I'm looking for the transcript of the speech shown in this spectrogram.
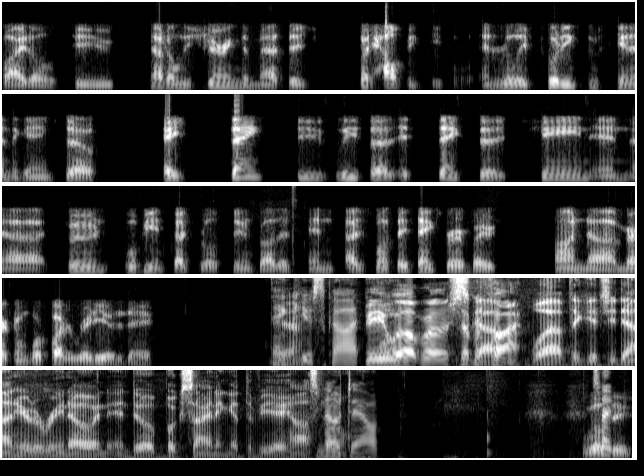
vital to not only sharing the message but helping people and really putting some skin in the game. So, hey, thanks to Lisa. It's thanks to Shane and uh, Boone. We'll be in touch real soon, brothers. And I just want to say thanks for everybody on uh, American Warfighter Radio today. Thank Yeah. you, Scott. Be well, brother. Simple Scott, fine. we'll have to get you down here to Reno and, and do a book signing at the VA hospital. No doubt. Will So- do.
